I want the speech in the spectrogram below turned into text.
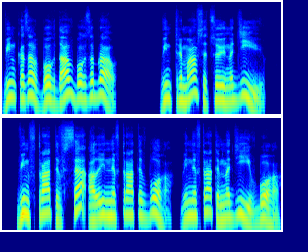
Він казав, Бог дав, Бог забрав. Він тримався цією надією. Він втратив все, але він не втратив Бога. Він не втратив надії в Бога.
